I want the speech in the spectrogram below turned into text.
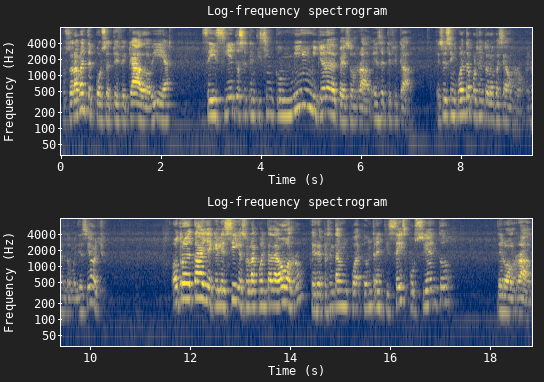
pues solamente por certificado había 675 mil millones de pesos ahorrados en certificado. Eso es 50% de lo que se ahorró en el 2018. Otro detalle que le sigue son las cuentas de ahorro, que representan un, cua- un 36% de lo ahorrado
